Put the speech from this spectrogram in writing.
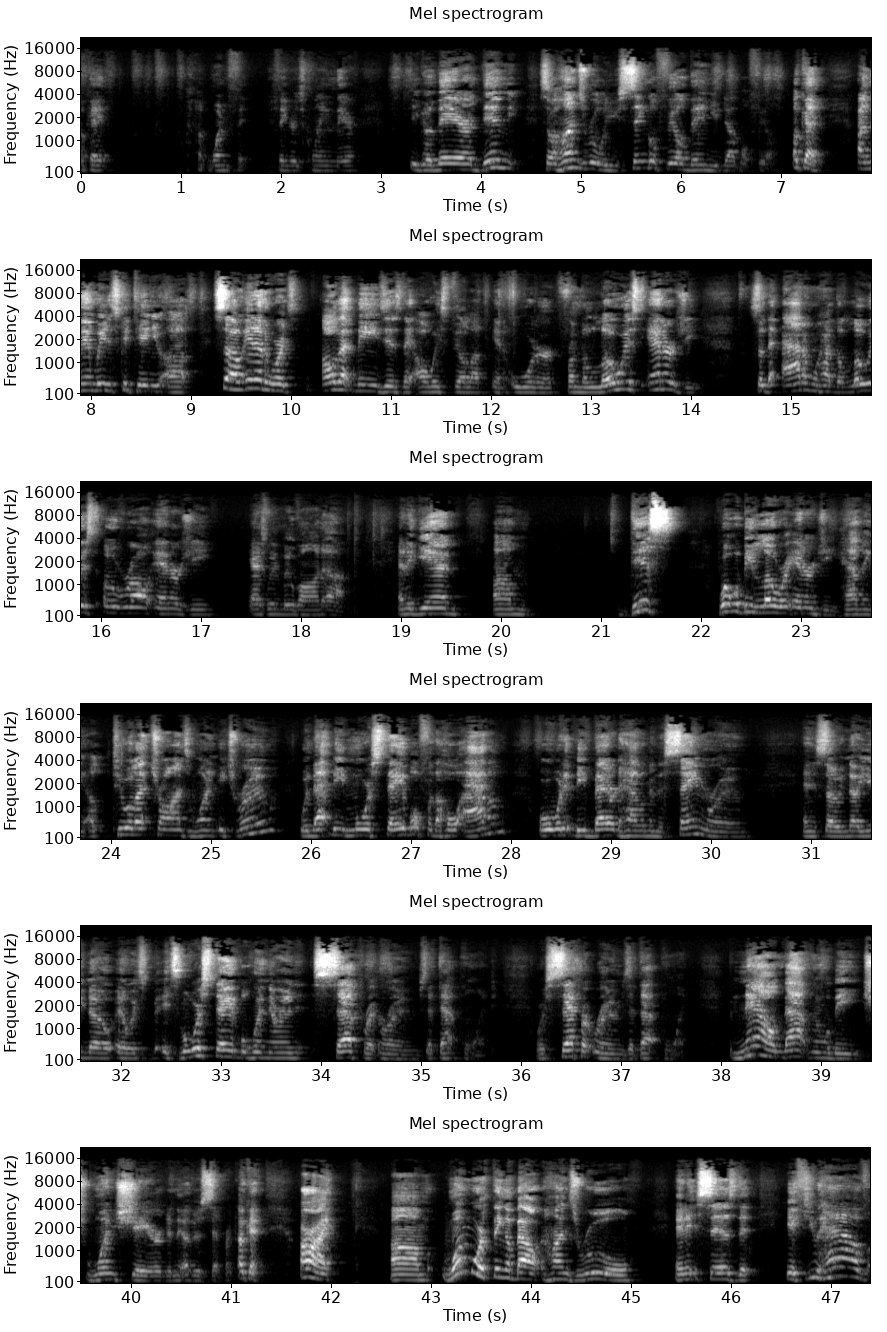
Okay, one fi- finger's clean there. You go there, then, so Hund's rule, you single fill, then you double fill. Okay, and then we just continue up. So, in other words, all that means is they always fill up in order from the lowest energy. So the atom will have the lowest overall energy as we move on up. And again, um, this, what would be lower energy? Having two electrons, one in each room? Would that be more stable for the whole atom? Or would it be better to have them in the same room? And so, no, you know, it's, it's more stable when they're in separate rooms at that point, or separate rooms at that point. But Now that one will be one shared and the other separate. Okay, all right. Um, one more thing about Hund's rule, and it says that if you have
